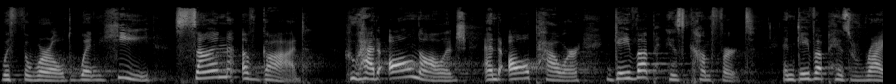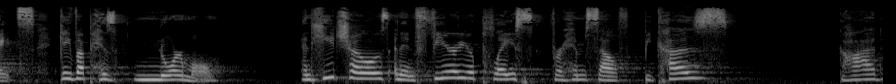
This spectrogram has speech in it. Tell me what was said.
with the world when He, Son of God, who had all knowledge and all power, gave up His comfort and gave up His rights, gave up His normal. And He chose an inferior place for Himself because God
